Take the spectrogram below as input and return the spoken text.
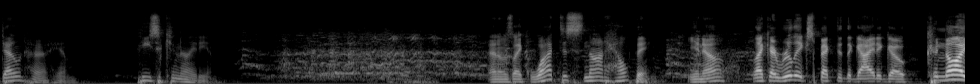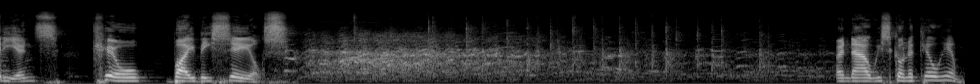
don't hurt him. He's a Canadian. And I was like, What? This is not helping, you know? Like, I really expected the guy to go, Canadians kill baby seals. and now he's to kill him.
